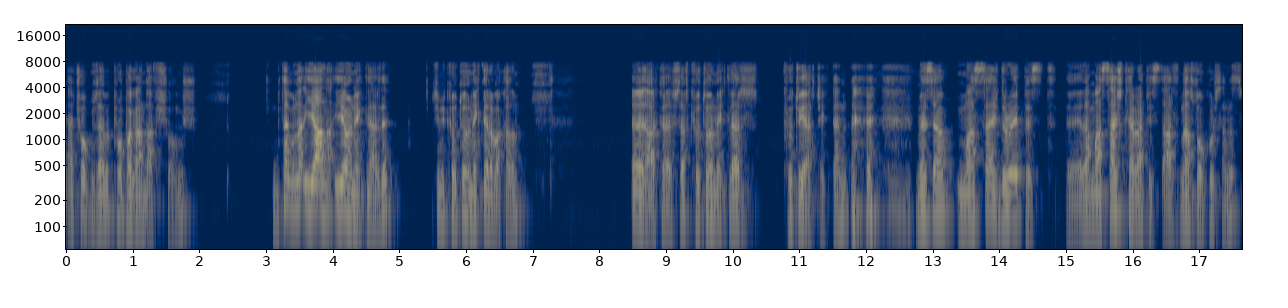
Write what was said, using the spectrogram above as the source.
Yani çok güzel bir propaganda afişi olmuş. Tabii bunlar iyi, iyi örneklerdi. Şimdi kötü örneklere bakalım. Evet arkadaşlar kötü örnekler kötü gerçekten. Mesela masaj therapist e, ya da masaj terapist artık nasıl okursanız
